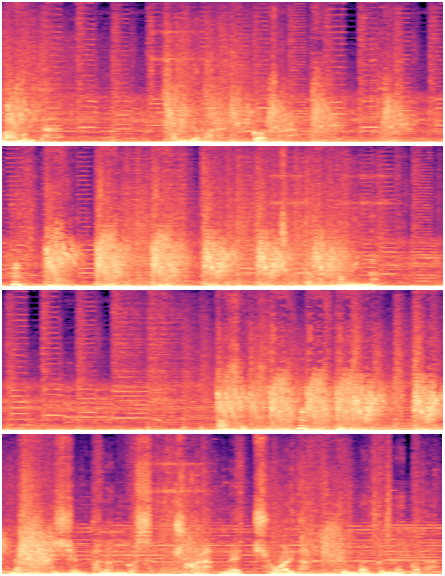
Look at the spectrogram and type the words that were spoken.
마무리다. 덤벼봐라. 꺼져라. 죽다가 놈이 있나? 어서 나 심판하는 것은 죽어라. 내 총알이다. 금방 끝날 거다.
